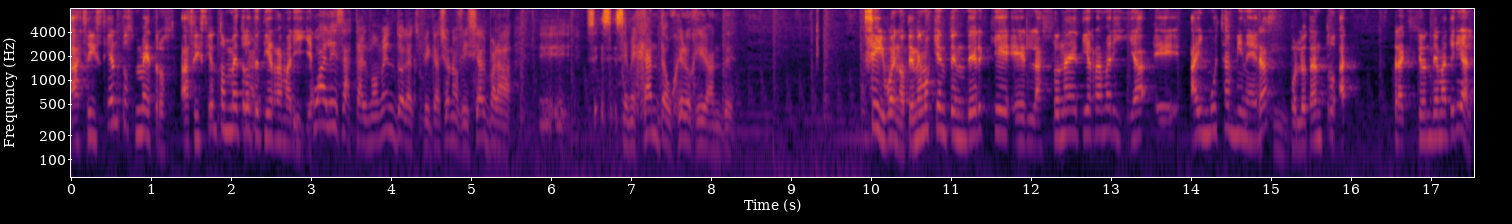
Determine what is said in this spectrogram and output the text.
a 600 metros, a 600 metros de tierra amarilla. ¿Cuál es hasta el momento la explicación oficial para eh, semejante agujero gigante? Sí, bueno, tenemos que entender que en la zona de tierra amarilla eh, hay muchas mineras, mm. por lo tanto, extracción de material.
